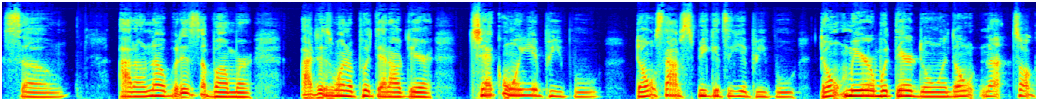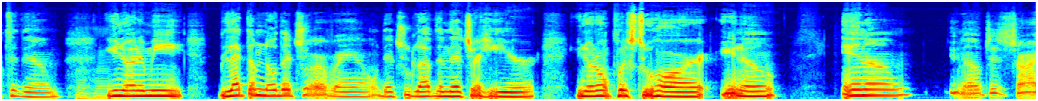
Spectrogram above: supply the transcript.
So I don't know, but it's a bummer. I just want to put that out there. Check on your people. Don't stop speaking to your people. Don't mirror what they're doing. Don't not talk to them. You know what I mean? Let them know that you're around, that you love them, that you're here. You know, don't push too hard, you know. And um, you know, just try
